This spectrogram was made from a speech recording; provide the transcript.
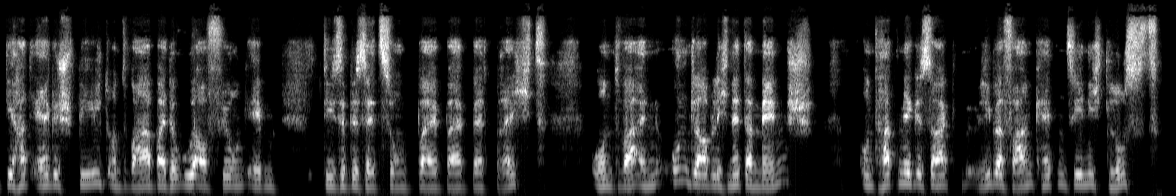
die hat er gespielt und war bei der Uraufführung eben diese Besetzung bei, bei Bert Brecht und war ein unglaublich netter Mensch und hat mir gesagt, lieber Frank, hätten Sie nicht Lust,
